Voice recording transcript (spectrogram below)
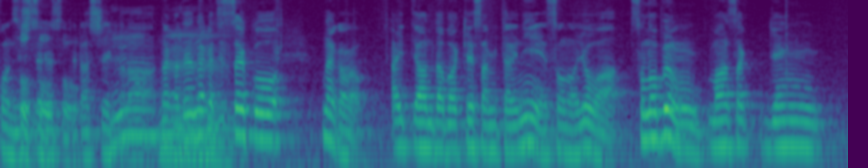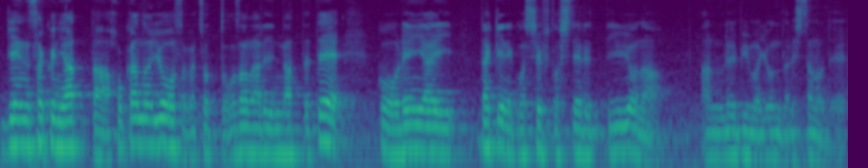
本にしてるってらしいからうんなんかでなんか実際こうなんか相手アンダーバー計算みたいにその要はその分満作原原作にあった他の要素がちょっとおざなりになっててこう恋愛だけにこうシフトしてるっていうようなあのレビューも読んだりしたので、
